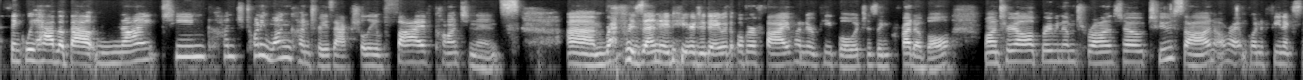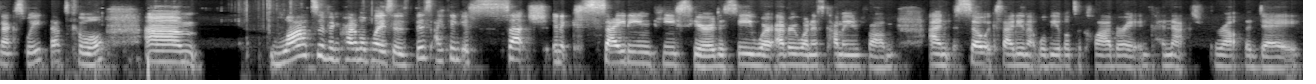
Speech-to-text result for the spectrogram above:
I think we have about 19, 21 countries actually of five continents um, represented here today with over 500 people, which is incredible. Montreal, Birmingham, Toronto, Tucson. All right, I'm going to Phoenix next week. That's cool. Um, lots of incredible places. This, I think, is such an exciting piece here to see where everyone is coming from and so exciting that we'll be able to collaborate and connect throughout the day.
